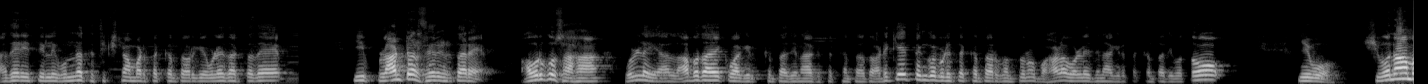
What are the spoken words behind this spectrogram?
ಅದೇ ರೀತಿಯಲ್ಲಿ ಉನ್ನತ ಶಿಕ್ಷಣ ಮಾಡ್ತಕ್ಕಂಥವ್ರಿಗೆ ಒಳ್ಳೆಯದಾಗ್ತದೆ ಈ ಪ್ಲಾಂಟರ್ಸ್ ಏನಿರ್ತಾರೆ ಅವ್ರಿಗೂ ಸಹ ಒಳ್ಳೆಯ ಲಾಭದಾಯಕವಾಗಿರ್ತಕ್ಕಂಥ ದಿನ ಆಗಿರ್ತಕ್ಕಂಥದ್ದು. ಅಡಿಕೆ ತೆಂಗು ಬೆಳೀತಕ್ಕಂಥವ್ರಿಗಂತೂ ಬಹಳ ಒಳ್ಳೆಯ ದಿನ ಆಗಿರ್ತಕ್ಕಂಥದ್ದು ಇವತ್ತು. ನೀವು ಶಿವನಾಮ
